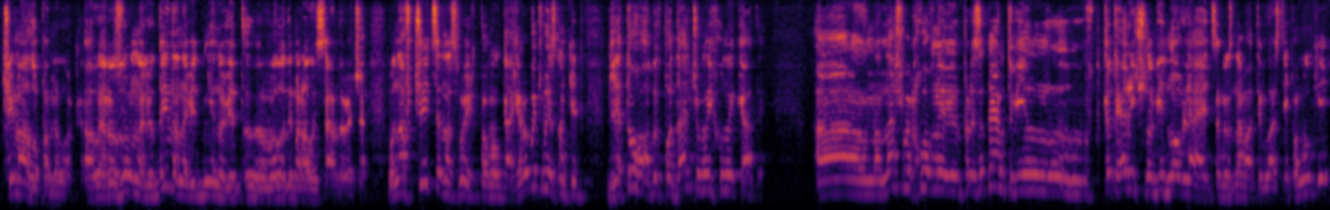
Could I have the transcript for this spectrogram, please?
Чимало помилок. Але розумна людина, на відміну від е, Володимира Олександровича, вона вчиться на своїх помилках і робить висновки для того, аби в подальшому їх уникати. А наш верховний президент він е, категорично відмовляється визнавати власні помилки.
